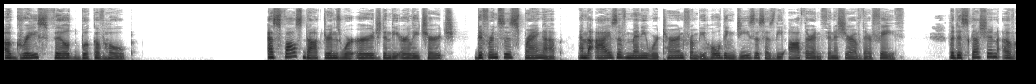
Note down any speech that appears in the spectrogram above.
A Grace Filled Book of Hope. As false doctrines were urged in the early church, differences sprang up, and the eyes of many were turned from beholding Jesus as the author and finisher of their faith. The discussion of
